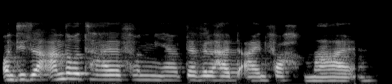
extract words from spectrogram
Und dieser andere Teil von mir, der will halt einfach malen.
